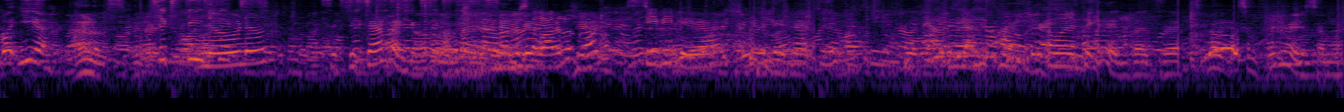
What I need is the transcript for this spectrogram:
What year? I don't know. Sixty-six? No, no. 67. 67. 71. Stevie Bear. I want to pick Good, but uh, it's probably some refrigerator somewhere.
